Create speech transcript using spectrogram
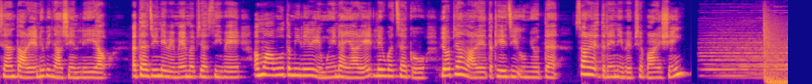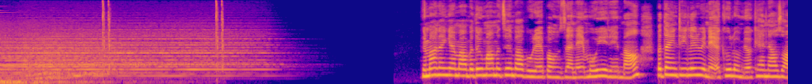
ချမ်းသာတဲ့အနုပညာရှင်၄ယောက်အသက်ကြီးနေပေမဲ့မပြတ်စီပဲအမှားဘူးသမီးလေးတွေမွေးနိုင်ရတဲ့လေးဝက်ချက်ကိုပြောပြလာတဲ့တထေးကြီးဦးမျိုးတန့် စတဲ့သတင်းတွေပဲဖြစ်ပါတယ်ရှင်။မြန်မာနိုင်ငံမှာဘယ်သူမှမကျင်းပဘူးတဲ့ပုံစံနဲ့မိုးရေထဲမှာပသိမ်တီလေးတွေနဲ့အခုလိုမျိုးခမ်းနားစွာ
